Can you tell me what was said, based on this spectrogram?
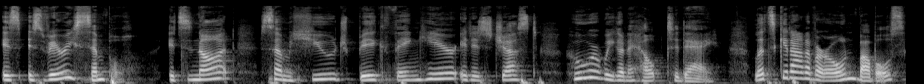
is, is very simple. It's not some huge big thing here. It is just who are we going to help today? Let's get out of our own bubbles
